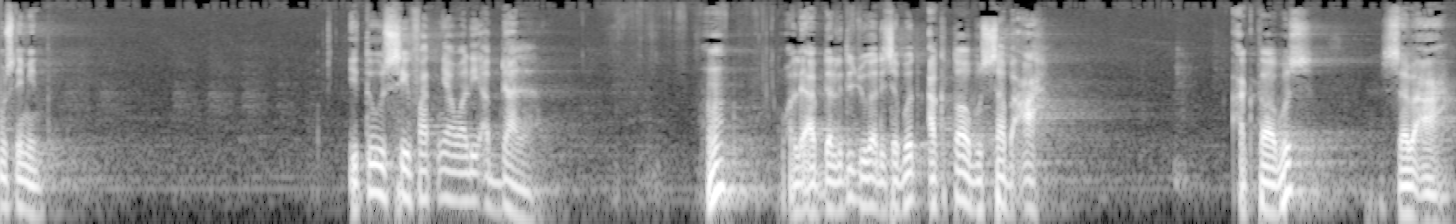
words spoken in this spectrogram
muslimin. Itu sifatnya wali abdal. Hmm? Wali abdal itu juga disebut aktobus sab'ah. Aktobus sab'ah.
